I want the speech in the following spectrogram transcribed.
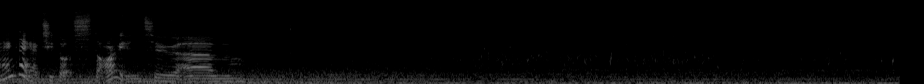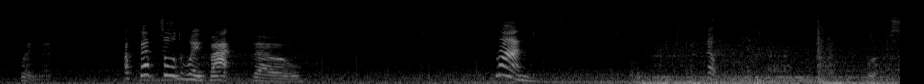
I think I actually got a star into, um... Wait a minute. That's all the way back, though. Man! No. Whoops.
